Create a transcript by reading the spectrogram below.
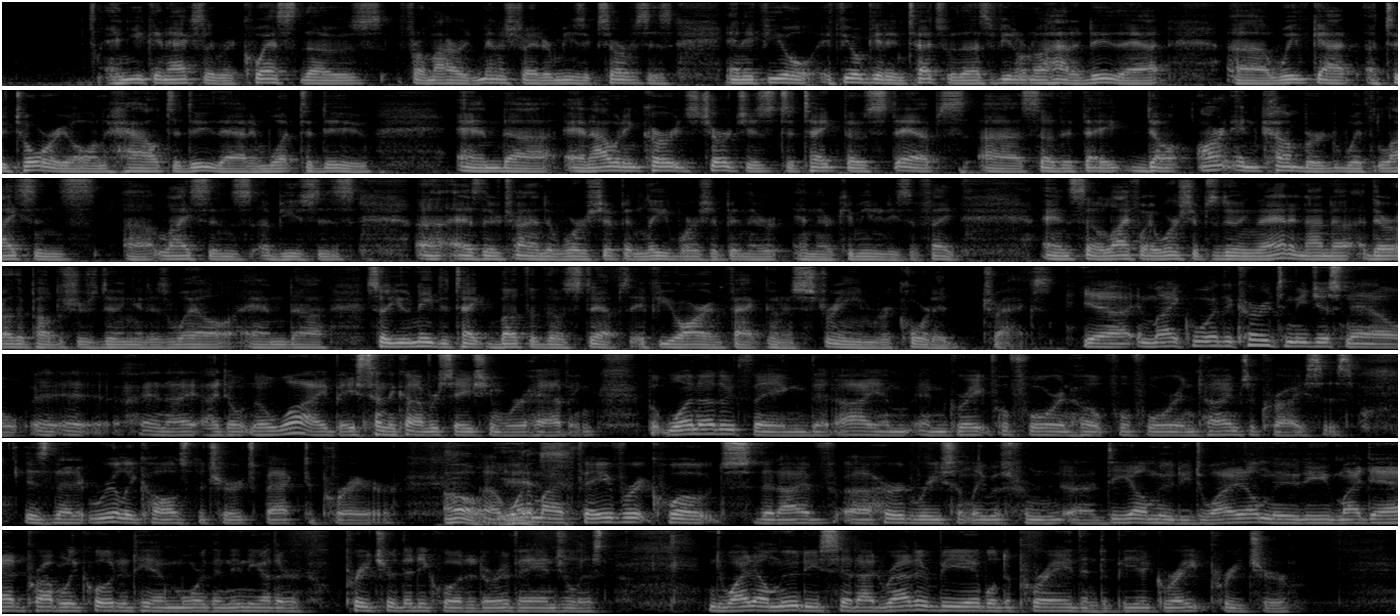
and you can actually request those from our administrator music services and if you'll if you'll get in touch with us if you don't know how to do that uh, we've got a tutorial on how to do that and what to do and uh, and I would encourage churches to take those steps uh, so that they don't aren't encumbered with license uh, license abuses uh, as they're trying to worship and lead worship in their in their communities of faith. And so Lifeway Worship's doing that, and I know there are other publishers doing it as well. And uh, so you need to take both of those steps if you are, in fact, going to stream recorded tracks. Yeah, and Mike, what occurred to me just now, uh, and I, I don't know why, based on the conversation we're having, but one other thing that I am, am grateful for and hopeful for in times of crisis is that it really calls the church back to prayer. Oh, uh, One of my favorite quotes that I've uh, heard recently was from uh, D.L. Moody, Dwight L. Moody. My dad probably quoted him more than any other preacher that he quoted or evangelist. Dwight L. Moody said, I'd rather be able to pray than to be a great preacher.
